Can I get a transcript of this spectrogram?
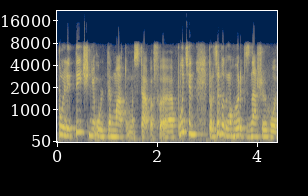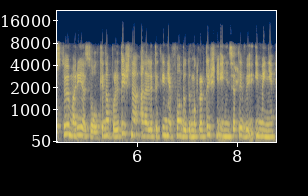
політичні ультиматуми ставив Путін. Про це будемо говорити з нашою гостею Марія Золкіна, політична аналітикиня фонду демократичні ініціативи імені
